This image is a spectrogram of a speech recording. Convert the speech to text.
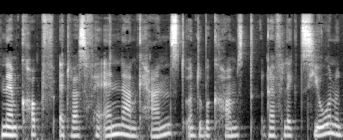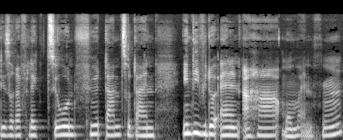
in deinem Kopf etwas verändern kannst und du bekommst Reflexion und diese Reflexion führt dann zu deinen individuellen Aha-Momenten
